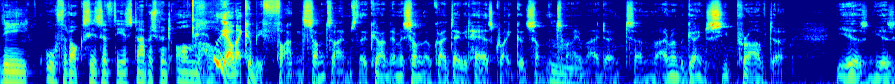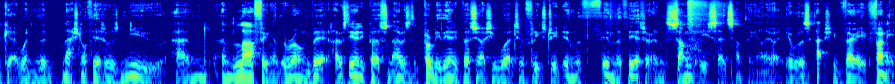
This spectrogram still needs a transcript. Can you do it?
the orthodoxies of the establishment on the whole. Well, yeah, that could be fun sometimes. They can't. I mean, some of them quite. David Hare's quite good some of the mm. time. I don't. Um, I remember going to see Pravda years and years ago when the National Theatre was new and and laughing at the wrong bit. I was the only person. I was the, probably the only person who actually worked in Fleet Street in the in the theatre, and somebody said something. Anyway, it was actually very funny,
